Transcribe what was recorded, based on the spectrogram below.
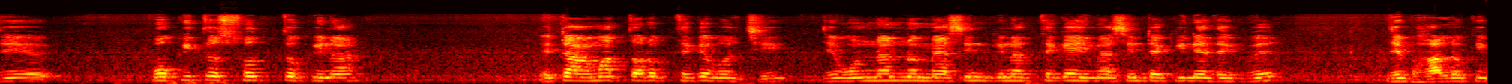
যে প্রকৃত সত্য কিনা। এটা আমার তরফ থেকে বলছি যে অন্যান্য মেশিন কেনার থেকে এই মেশিনটা কিনে দেখবে যে ভালো কি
